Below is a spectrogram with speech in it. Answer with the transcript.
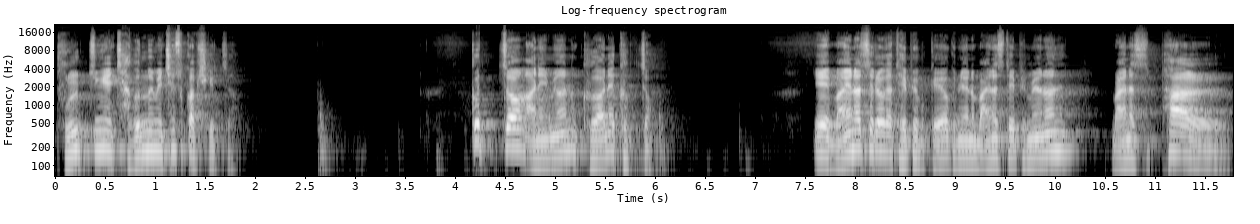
둘 중에 작은 놈이 최소값이겠죠. 끝점 아니면 그 안에 극점. 예 마이너스를 대입해 볼게요. 그러면 마이너스 대입하면은 마이너스 8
